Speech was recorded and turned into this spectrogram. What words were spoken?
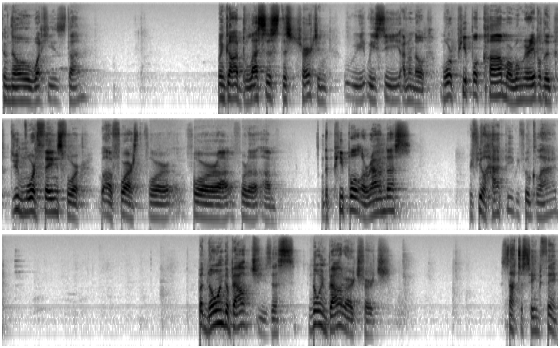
to know what he has done. When God blesses this church and we, we see, I don't know, more people come or when we're able to do more things for, uh, for, our, for, for, uh, for the, um, the people around us, we feel happy, we feel glad. But knowing about Jesus, knowing about our church, it's not the same thing.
